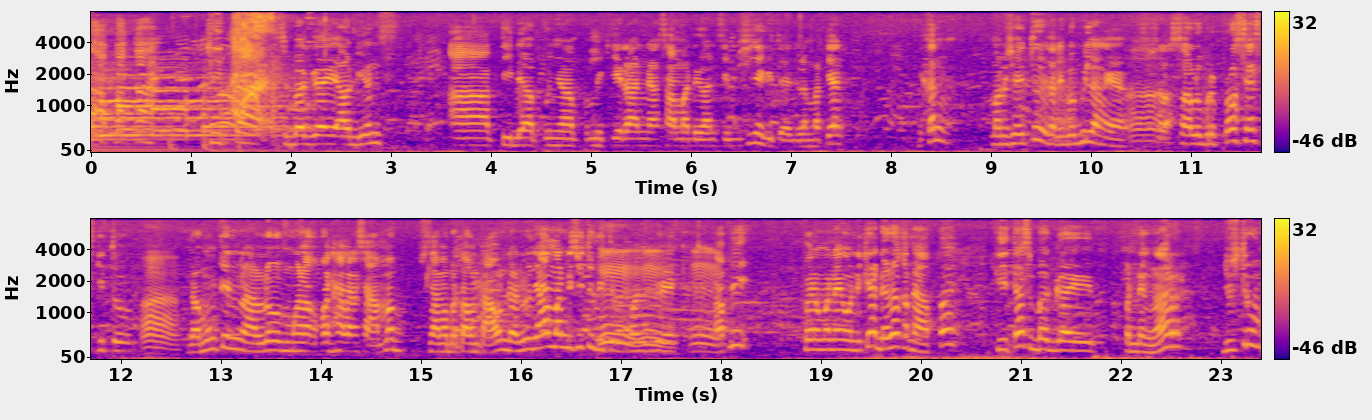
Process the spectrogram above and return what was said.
apakah kita sebagai audiens uh, tidak punya pemikiran yang sama dengan si gitu ya? Dalam artian ya kan manusia itu tadi gue bilang ya sel- selalu berproses gitu. Ah. nggak mungkin lalu melakukan hal yang sama selama bertahun-tahun dan lu nyaman di situ gitu maksud gue. tapi fenomena yang uniknya adalah kenapa kita sebagai pendengar justru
